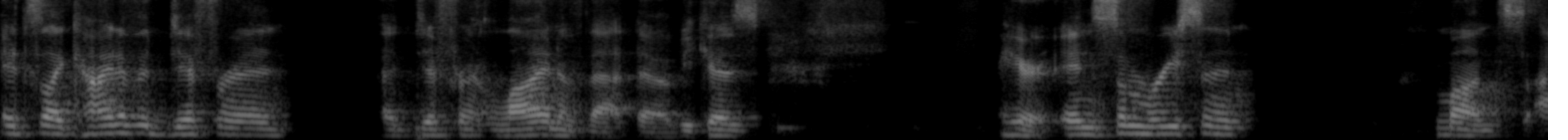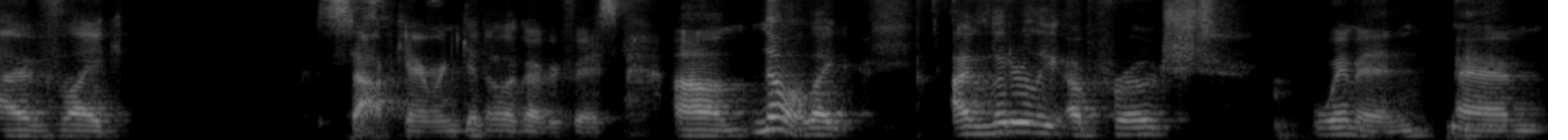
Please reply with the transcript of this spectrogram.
it's like kind of a different a different line of that though because here in some recent months I've like stop Cameron get the look off your face. Um no, like I literally approached women um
